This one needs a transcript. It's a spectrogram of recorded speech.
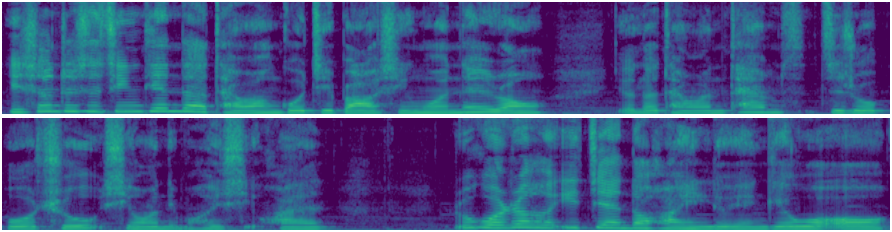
以上就是今天的台湾国际报新闻内容，由了台湾 Times 制作播出，希望你们会喜欢。如果任何意见，都欢迎留言给我哦。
